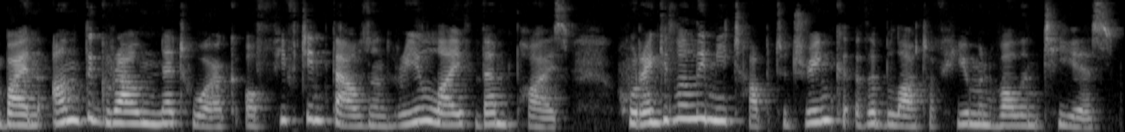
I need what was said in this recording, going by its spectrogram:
by an underground network of 15,000 real life vampires who regularly meet up to drink the blood of human volunteers.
